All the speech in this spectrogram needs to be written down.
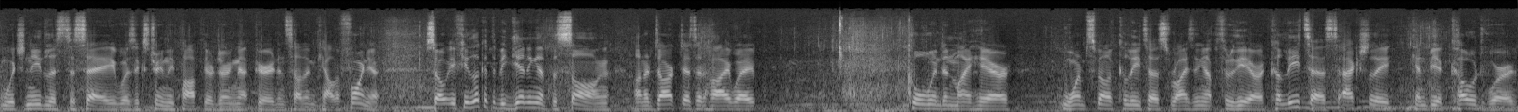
which needless to say was extremely popular during that period in Southern California. So if you look at the beginning of the song, on a dark desert highway, cool wind in my hair, warm smell of colitas rising up through the air. Colitas actually can be a code word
